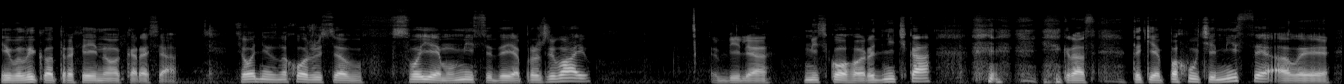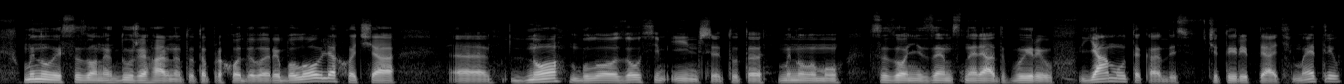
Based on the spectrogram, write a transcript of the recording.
і великого трофейного карася. Сьогодні знаходжуся в своєму місці, де я проживаю, біля міського родничка. Якраз таке пахуче місце, але в минулих сезонах дуже гарно тут проходила риболовля, хоча е, дно було зовсім інше. Тут е, в минулому сезоні земснаряд вирив яму, така десь в 4-5 метрів.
